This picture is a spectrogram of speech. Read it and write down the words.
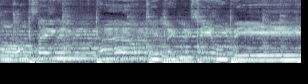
乐声，响彻凌霄变。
